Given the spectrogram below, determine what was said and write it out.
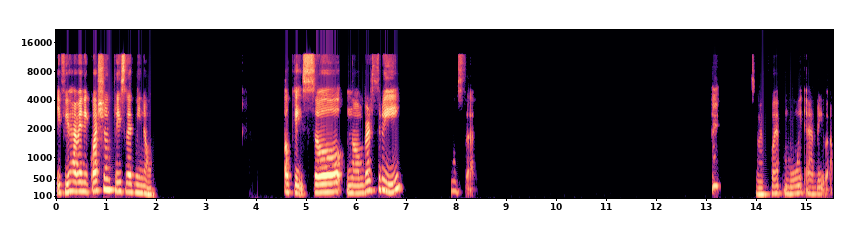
If you have any question, please let me know. Okay, so number three, what's that? Se me fue muy arriba.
